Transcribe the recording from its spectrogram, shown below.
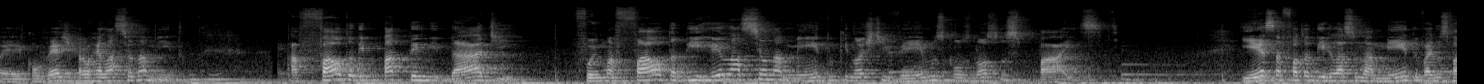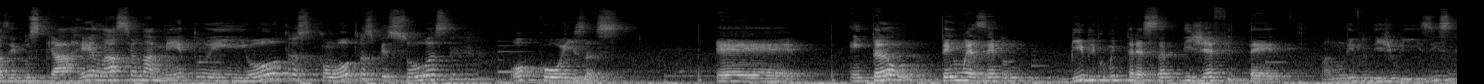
é, converge para o relacionamento. Uhum. A falta de paternidade foi uma falta de relacionamento que nós tivemos com os nossos pais. E essa falta de relacionamento vai nos fazer buscar relacionamento em outras, com outras pessoas ou coisas. É, então, tem um exemplo bíblico muito interessante de Jefité, lá no livro de Juízes,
